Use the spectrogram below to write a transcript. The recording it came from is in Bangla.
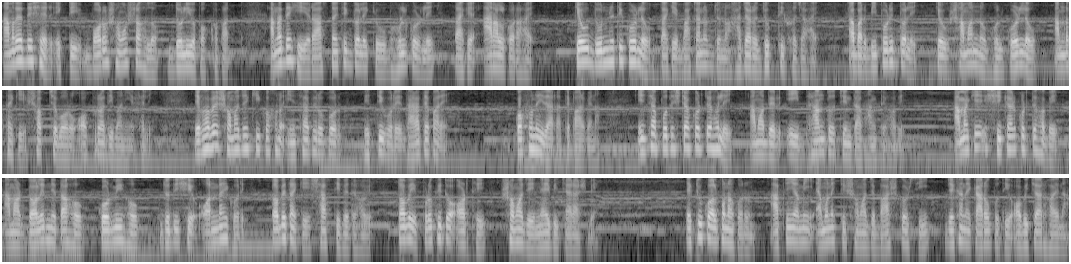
আমাদের দেশের একটি বড় সমস্যা হলো দলীয় পক্ষপাত। আমরা দেখি রাজনৈতিক দলে কেউ ভুল করলে তাকে আড়াল করা হয়। কেউ দুর্নীতি করলেও তাকে বাঁচানোর জন্য হাজারো যুক্তি খোঁজা হয়। আবার বিপরীত দলে কেউ সামান্য ভুল করলেও আমরা তাকে সবচেয়ে বড় অপরাধী বানিয়ে ফেলি। এভাবে সমাজে কি কখনো ইনসাফের উপর ভিত্তি করে দাঁড়াতে পারে? কখনোই দাঁড়াতে পারবে না। ইনসাফ প্রতিষ্ঠা করতে হলে আমাদের এই ভ্রান্ত চিন্তা ভাঙতে হবে। আমাকে স্বীকার করতে হবে আমার দলের নেতা হোক, কর্মী হোক, যদি সে অন্যায় করে তবে তাকে শাস্তি পেতে হবে। তবে প্রকৃত অর্থে সমাজে ন্যায় বিচার আসবে। একটু কল্পনা করুন, আপনি আমি এমন একটি সমাজে বাস করছি যেখানে কারও প্রতি অবিচার হয় না।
